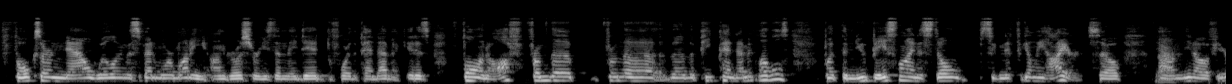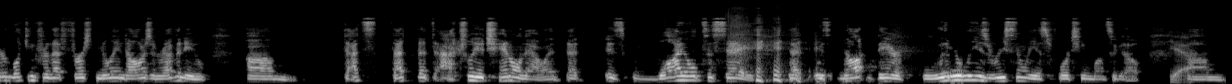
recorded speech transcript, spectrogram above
folks are now willing to spend more money on groceries than they did before the pandemic. It has fallen off from the from the the, the peak pandemic levels, but the new baseline is still significantly higher. So, yeah. um, you know, if you're looking for that first million dollars in revenue, um, that's that that's actually a channel now that is wild to say that is not there literally as recently as 14 months ago. Yeah. Um,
